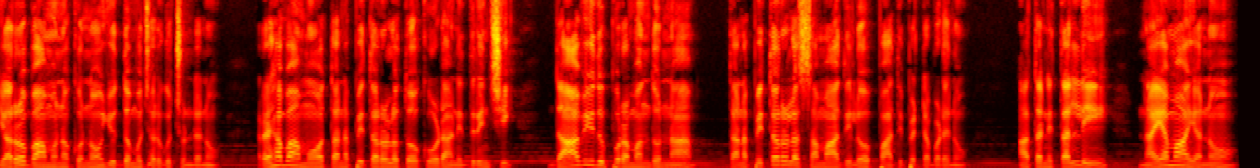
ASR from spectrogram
యరోబామునకును యుద్ధము జరుగుచుండెను. రెహబాము తన పితరులతో కూడా నిద్రించి దావీదు పురమందున్న తన పితరుల సమాధిలో పాతిపెట్టబడెను. అతని తల్లి నయమాయను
